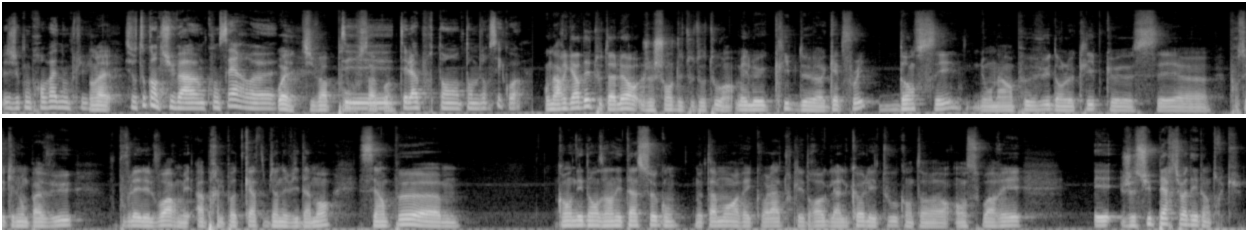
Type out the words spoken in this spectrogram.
je comprends pas non plus. Ouais, Surtout quand tu vas à un concert, euh, ouais, tu vas pour ça quoi. t'es là pour t'am- t'ambiancer quoi. On a regardé tout à l'heure, je change de tout au tout, hein, mais le clip de Get Free, danser. On a un peu vu dans le clip que c'est, euh, pour ceux qui ne l'ont pas vu, vous pouvez aller le voir, mais après le podcast, bien évidemment. C'est un peu euh, quand on est dans un état second, notamment avec voilà toutes les drogues, l'alcool et tout, quand en soirée. Et je suis persuadé d'un truc.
